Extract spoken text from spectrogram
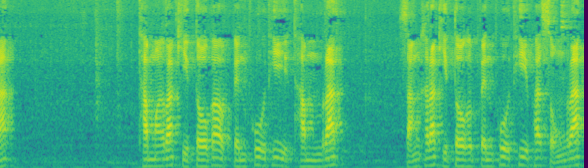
รัก ธรรมรักขิโตก็เป็นผู้ที่ทำรัก สังครักขิโตก็เป็นผู้ที่พระสงฆ์รัก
